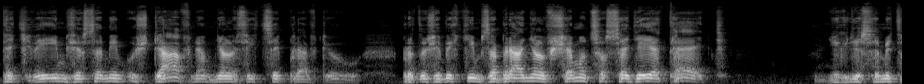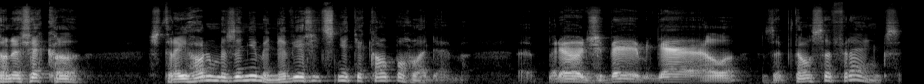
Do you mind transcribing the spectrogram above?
Teď vím, že jsem jim už dávno měl říci pravdu, protože bych tím zabránil všemu, co se děje teď. Nikdy se mi to neřekl. Strayhorn mezi nimi nevěřícně těkal pohledem. Proč by měl? Zeptal se Franks.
